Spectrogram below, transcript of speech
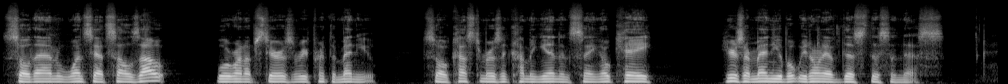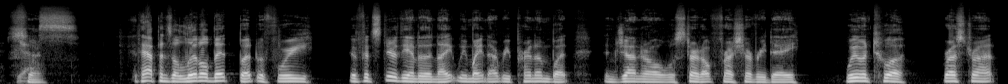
So then once that sells out, we'll run upstairs and reprint the menu. So customers are coming in and saying, "Okay, here's our menu, but we don't have this, this, and this." So Yes. it happens a little bit, but if we if it's near the end of the night, we might not reprint them. But in general, we'll start out fresh every day. We went to a restaurant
